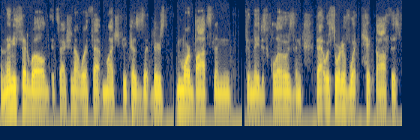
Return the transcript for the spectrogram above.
And then he said, well, it's actually not worth that much because there's more bots than than they disclosed. And that was sort of what kicked off this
